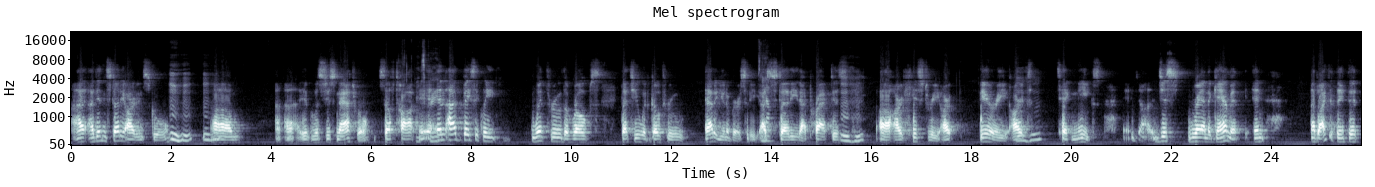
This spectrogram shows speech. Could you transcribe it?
I, I didn't study art in school. Mm-hmm, Um, uh, it was just natural, self-taught, and, and I basically went through the ropes that you would go through at a university. I studied, I practiced Mm-hmm. uh, art history, art theory, art Mm-hmm. Techniques, uh, just ran the gamut. And I'd like to think that,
